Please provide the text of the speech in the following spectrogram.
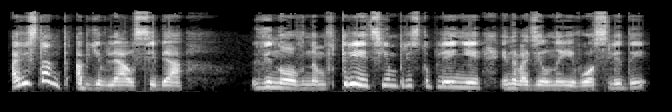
арестант объявлял себя виновным в третьем преступлении и наводил на его следы.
